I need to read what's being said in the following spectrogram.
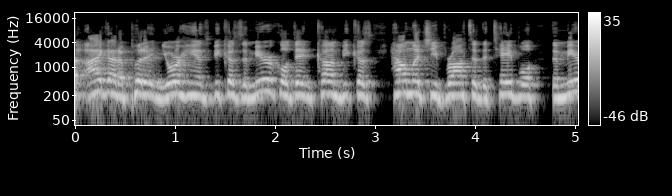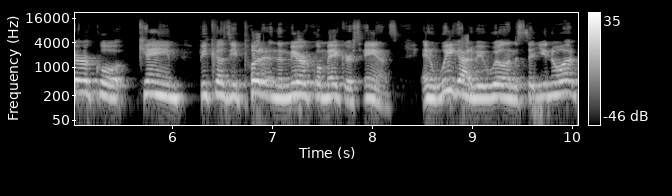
but I got to put it in your hands because the miracle didn't come because how much he brought to the table. The miracle came because he put it in the miracle maker's hands. And we got to be willing to say, you know what?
